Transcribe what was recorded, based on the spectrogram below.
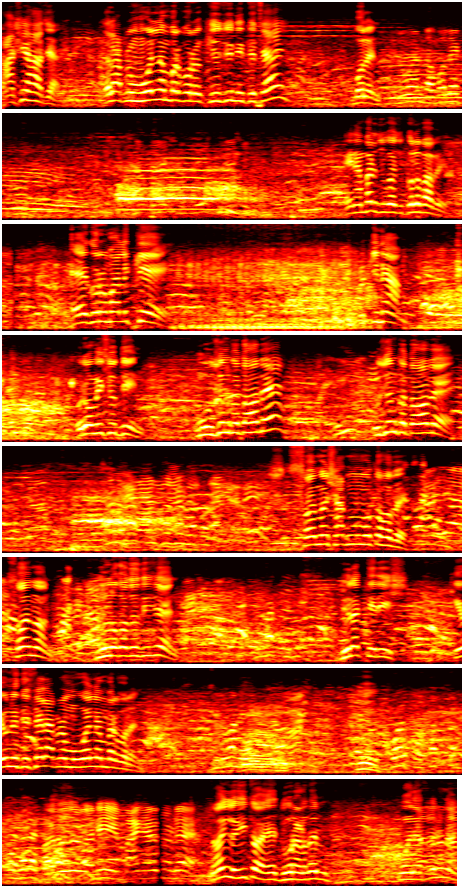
আশি হাজার। তাহলে আপনি মোবাইল নাম্বার বড় কেউ যদি নিতে চায়, বলেন। এই নাম্বারে যোগাযোগ করলে পাবে। এই গরুর মালিক কে? কি নাম? রমিস উদ্দিন। ওজন কত হবে? ওজন কত হবে? ছয় মন সাত মন মতো হবে। ছয় মন। মূল্য কত দিয়েছেন? দু লাখ তিরিশ। কেউ নিতে চাইলে আপনার মোবাইল নাম্বার বলেন। নয় লই তো দূর আনা কোন আসবে না?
